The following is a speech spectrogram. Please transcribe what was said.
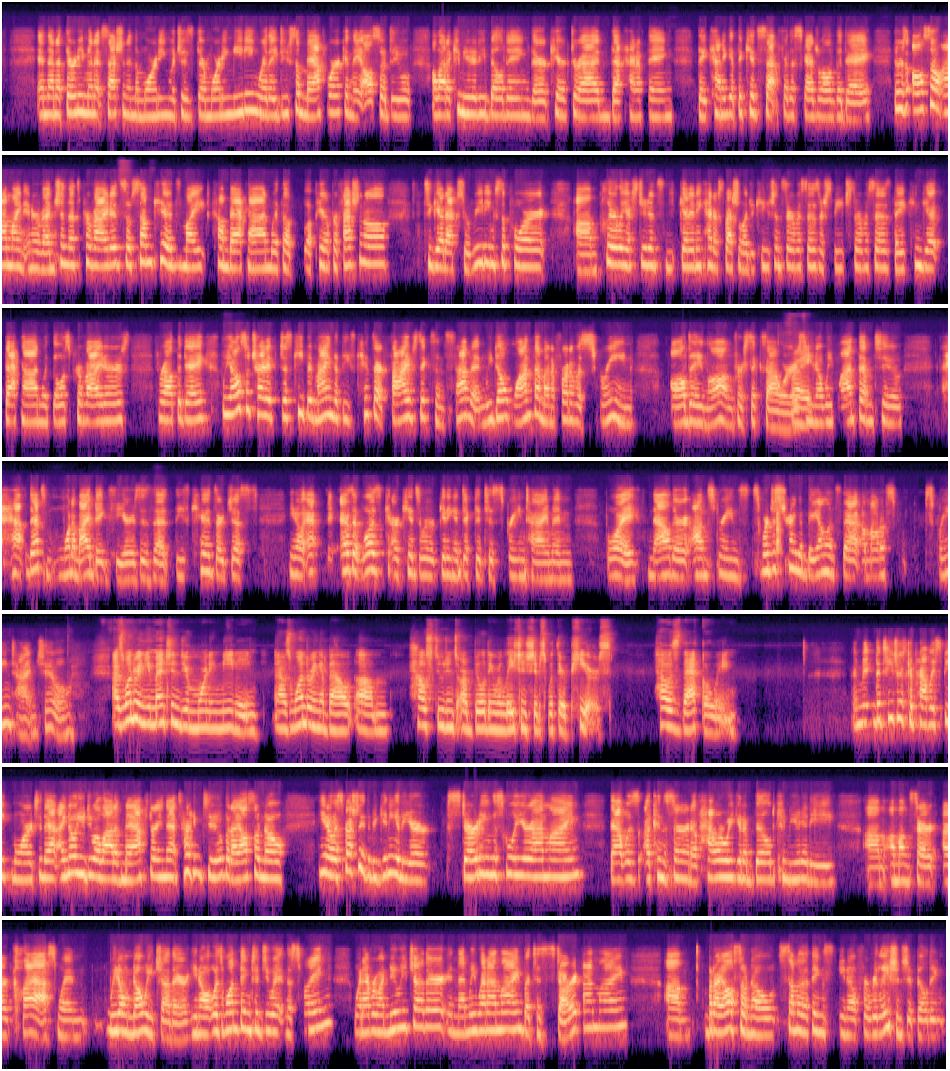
and then a 30 minute session in the morning, which is their morning meeting where they do some math work and they also do a lot of community building, their character ed, that kind of thing. They kind of get the kids set for the schedule of the day. There's also online intervention that's provided. So some kids might come back on with a, a paraprofessional to get extra reading support. Um, clearly, if students get any kind of special education services or speech services, they can get back on with those providers throughout the day. We also try to just keep in mind that these kids are five, six, and seven. We don't want them on the front of a screen all day long for six hours. Right. You know, we want them to have that's one of my big fears is that these kids are just, you know, as it was, our kids were getting addicted to screen time and boy, now they're on screens. So we're just trying to balance that amount of screen time too. I was wondering, you mentioned your morning meeting, and I was wondering about um, how students are building relationships with their peers. How is that going? I mean, the teachers could probably speak more to that. I know you do a lot of math during that time too, but I also know, you know, especially at the beginning of the year, starting the school year online, that was a concern of how are we going to build community um, amongst our, our class when we don't know each other. You know, it was one thing to do it in the spring when everyone knew each other and then we went online, but to start online. Um, but I also know some of the things, you know, for relationship building,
